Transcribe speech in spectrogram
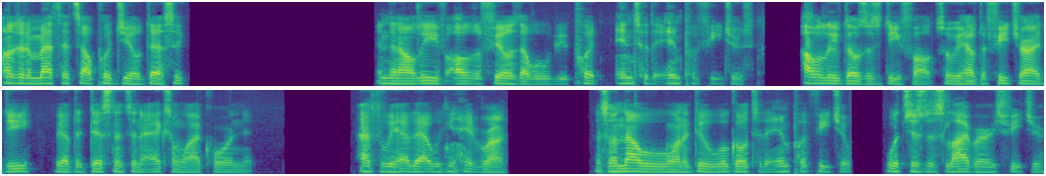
Under the methods, I'll put geodesic. And then I'll leave all of the fields that will be put into the input features. I will leave those as default. So we have the feature ID, we have the distance and the X and Y coordinate. After we have that, we can hit run. And so now what we want to do, we'll go to the input feature, which is this libraries feature.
